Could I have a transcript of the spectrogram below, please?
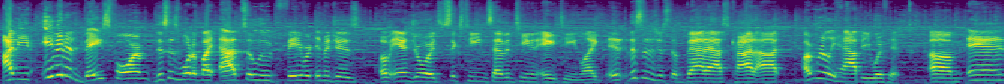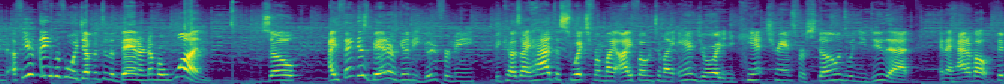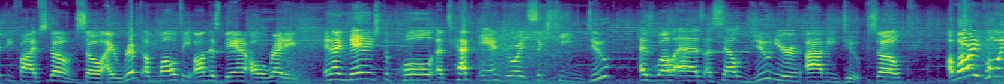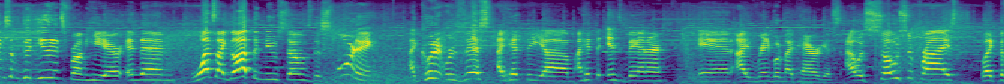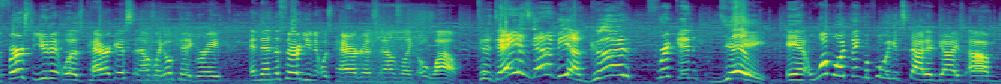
I mean, even in base form, this is one of my absolute favorite images of Androids 16, 17, and 18. Like, it, this is just a badass COD. I'm really happy with it. Um, and a few things before we jump into the banner. Number one, so I think this banner is going to be good for me because I had to switch from my iPhone to my Android, and you can't transfer stones when you do that and I had about 55 stones. So I ripped a multi on this banner already, and I managed to pull a Tech Android 16 dupe, as well as a Cell Junior Ami dupe. So I'm already pulling some good units from here, and then once I got the new stones this morning, I couldn't resist. I hit the um, I hit the int banner, and I rainbowed my Paragus. I was so surprised like, the first unit was Paragus, and I was like, okay, great. And then the third unit was Paragus, and I was like, oh, wow. Today is gonna be a good freaking day. And one more thing before we get started, guys. Um,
